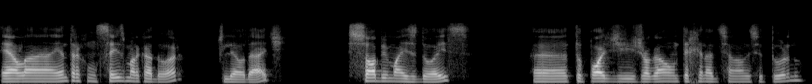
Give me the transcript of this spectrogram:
Ela entra com seis marcador de lealdade, sobe mais dois. ah, tu pode jogar um terreno adicional nesse turno,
